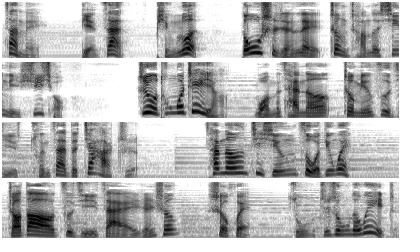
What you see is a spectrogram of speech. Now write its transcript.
赞美、点赞、评论都是人类正常的心理需求。只有通过这样。我们才能证明自己存在的价值，才能进行自我定位，找到自己在人生、社会、组织中的位置。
